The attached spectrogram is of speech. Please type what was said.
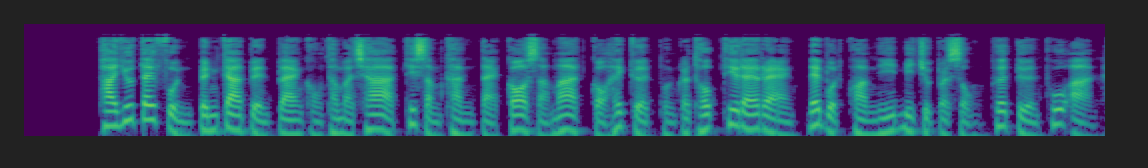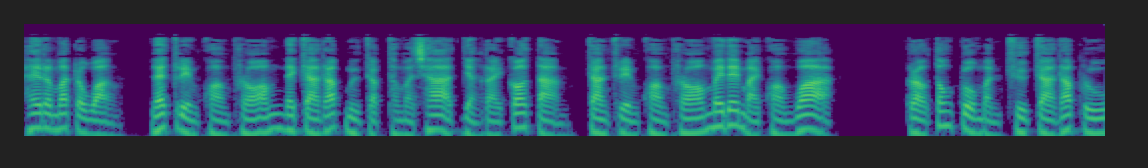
ำ พายุไต้ฝุ่นเป็นการเปลี่ยนแปลงของธรรมชาติที่สำคัญแต่ก็สามารถก่อให้เกิดผลกระทบที่ร้ายแรง ได้บทความนี้มีจุดประสงค์เพื่อเตือนผู้อ่านให้ระมัดระวัง และเตรียมความพร้อมในการรับมือกับธรรมชาติอย่างไรก็ตาม การเตรียมความพร้อมไม่ได้หมายความว่า เราต้องกลัวมันคือการรับรู้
